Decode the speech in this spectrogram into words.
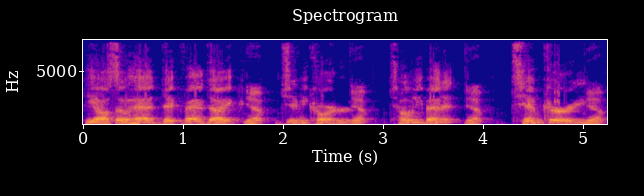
He also had Dick Van Dyke, Yep. Jimmy Carter, Yep. Tony Bennett, Yep. Tim Curry, Yep.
